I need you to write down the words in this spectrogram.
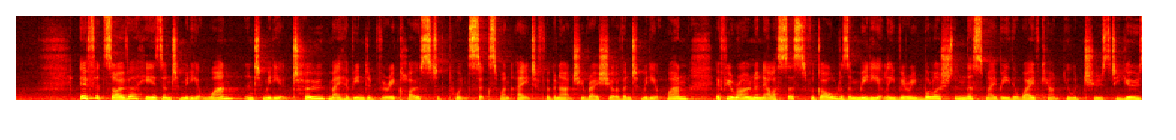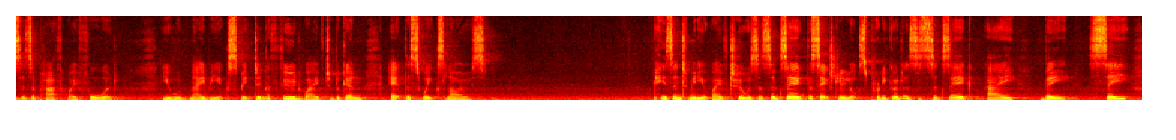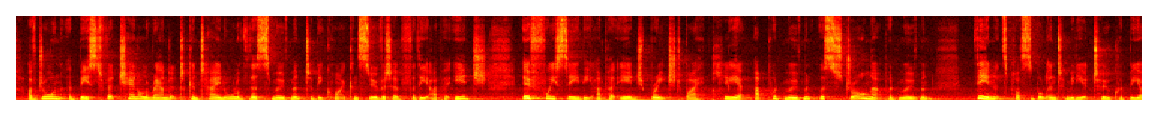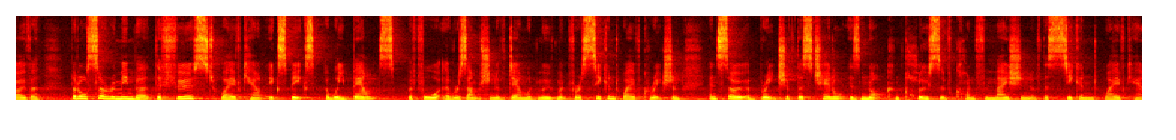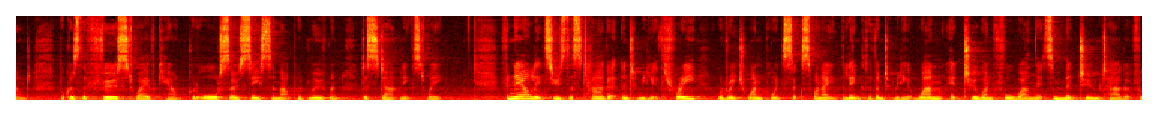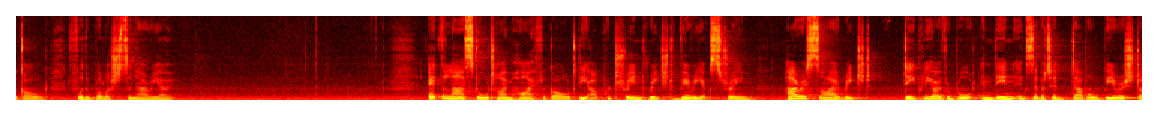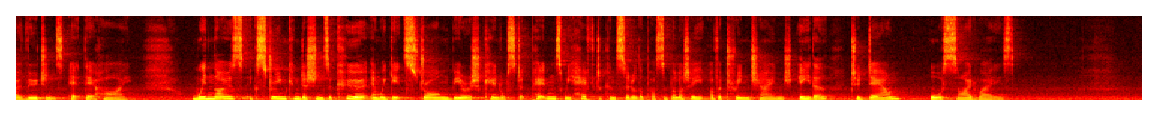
If it's over, here's intermediate 1. Intermediate 2 may have ended very close to the 0.618 Fibonacci ratio of intermediate 1. If your own analysis for gold is immediately very bullish, then this may be the wave count you would choose to use as a pathway forward. You would maybe expecting a third wave to begin at this week's lows. Here's intermediate wave 2 as a zigzag. This actually looks pretty good as a zigzag. A, B, C. I've drawn a best fit channel around it to contain all of this movement to be quite conservative for the upper edge. If we see the upper edge breached by clear upward movement with strong upward movement, then it's possible intermediate 2 could be over. But also remember the first wave count expects a wee bounce before a resumption of downward movement for a second wave correction, and so a breach of this channel is not conclusive confirmation of the second wave count, because the first wave count could also see some upward movement to start next week. For now, let's use this target. Intermediate 3 would reach 1.618, the length of intermediate 1 at 2141. That's a midterm target for gold for the bullish scenario. At the last all time high for gold, the upward trend reached very extreme. RSI reached deeply overbought and then exhibited double bearish divergence at that high. When those extreme conditions occur and we get strong bearish candlestick patterns, we have to consider the possibility of a trend change, either to down or sideways.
